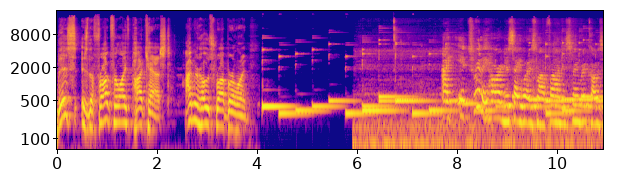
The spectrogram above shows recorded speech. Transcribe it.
This is the Frog for Life podcast. I'm your host, Rob Berline. I, it's really hard to say what is my fondest memory because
